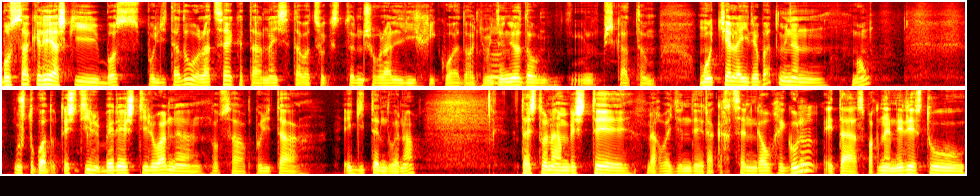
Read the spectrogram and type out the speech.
bostak ere aski bos polita du, olatzek, eta naiz eta batzuk ez duten sobra lirikoa. Mm. Maiten dio, eta piskat, um, motiela ire bat, minen, bon, gustuko dut, estil, bere estiloan uh, gauza polita egiten duena. Eta ez duena hanbeste, behar bai jende erakartzen gaur egun, mm. eta azparnen ere ez du,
